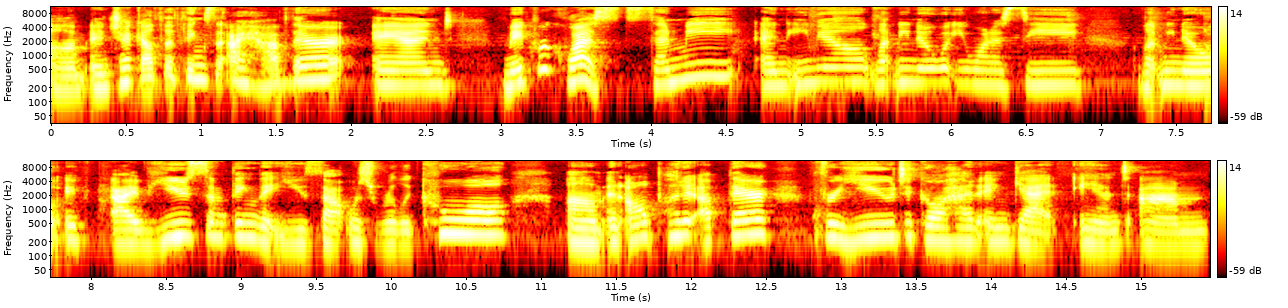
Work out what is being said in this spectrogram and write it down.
um, and check out the things that I have there and make requests. Send me an email. Let me know what you want to see. Let me know if I've used something that you thought was really cool, um, and I'll put it up there for you to go ahead and get. And um,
